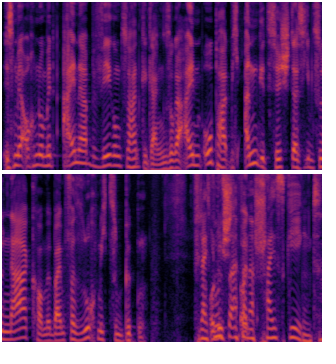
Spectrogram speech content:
ist mir auch nur mit einer Bewegung zur Hand gegangen. Sogar ein Opa hat mich angezischt, dass ich ihm zu nahe komme beim Versuch, mich zu bücken. Vielleicht wohnst du einfach in einer scheiß Gegend.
